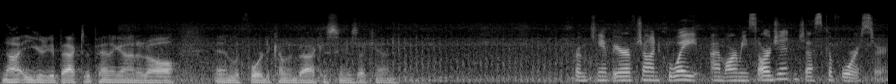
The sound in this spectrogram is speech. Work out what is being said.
not eager to get back to the Pentagon at all, and look forward to coming back as soon as I can. From Camp Arifjan, Kuwait, I'm Army Sergeant Jessica Forrester.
